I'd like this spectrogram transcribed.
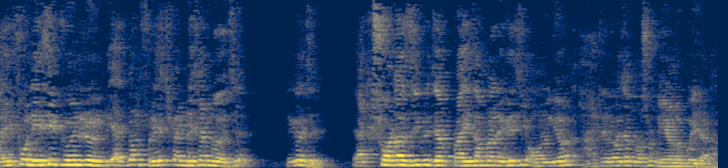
আইফোন এসি টোয়েন্টি টোয়েন্টি একদম ফ্রেশ কন্ডিশন রয়েছে। ঠিক আছে? একশো আঠাশ জিবি যার প্রাইস আমরা রেখেছি অনলি অন আঠেরো হাজার নশো নিরানব্বই টাকা।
